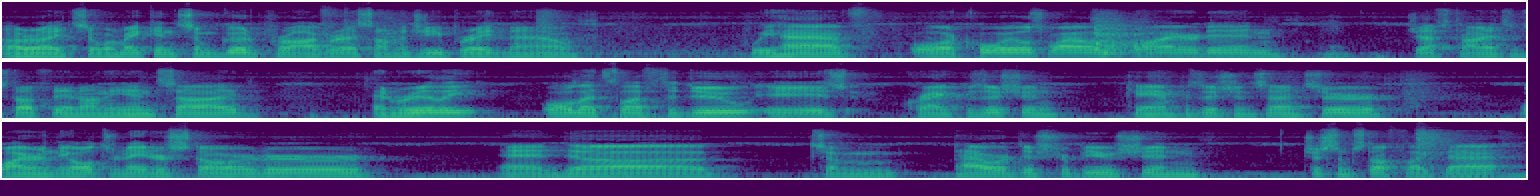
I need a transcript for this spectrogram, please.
All right, so we're making some good progress on the Jeep right now. We have all our coils wi- wired in. Jeff's tying some stuff in on the inside. And really, all that's left to do is crank position, cam position sensor, wiring the alternator starter, and uh, some power distribution, just some stuff like that.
